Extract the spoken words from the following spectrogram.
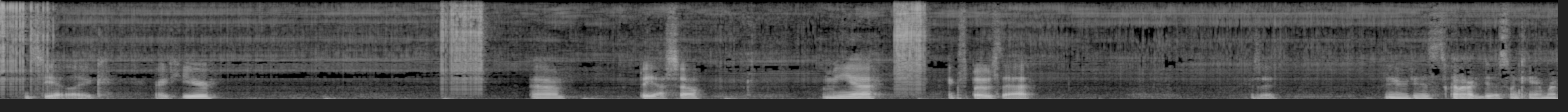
You can see it like right here. Um, but yeah, so let me uh, expose that. Is it? There it is. It's kind of hard to do this on camera.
